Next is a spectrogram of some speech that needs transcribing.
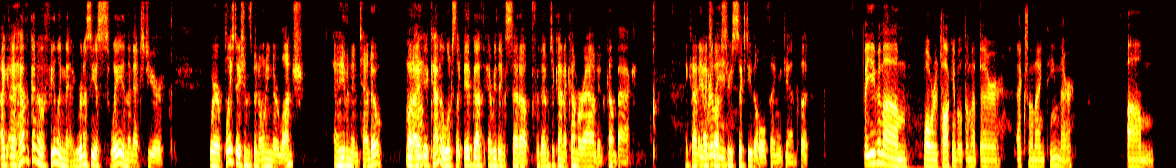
I, I have kind of a feeling that we're going to see a sway in the next year, where PlayStation's been owning their lunch, and even Nintendo. But Mhm. I, it kind of looks like they've got everything set up for them to kind of come around and come back, and kind of Xbox really- 360 the whole thing again. But But even um, while we're talking about them at their XO19 there, um,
